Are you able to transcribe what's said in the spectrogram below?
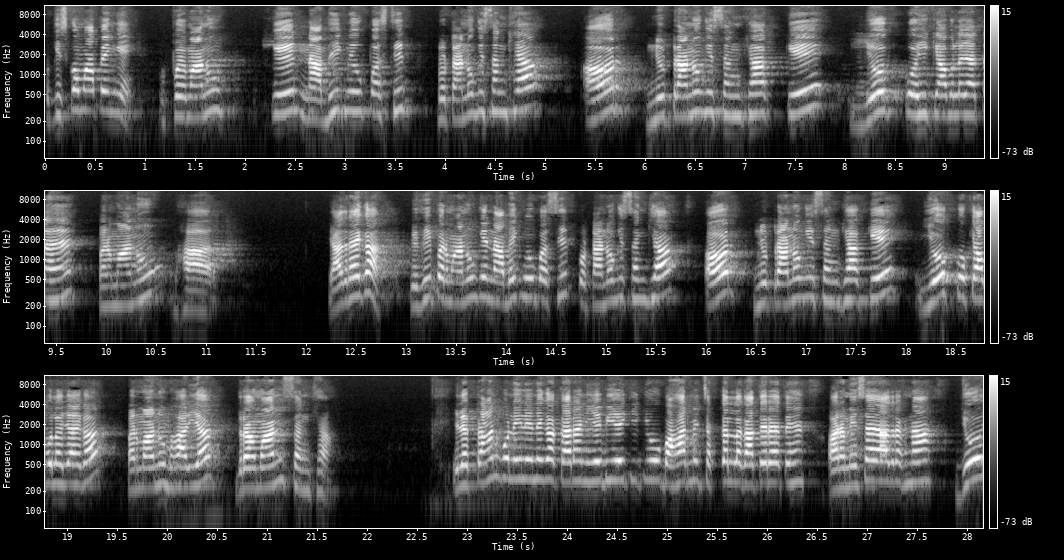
तो किसको मापेंगे? परमाणु के नाभिक में उपस्थित प्रोटॉनों की संख्या और न्यूट्रॉनों की संख्या के योग को ही क्या बोला जाता है? परमाणु भार। याद रहेगा? किसी परमाणु के नाभिक में उपस्थित प्रोटानों की संख्या और न्यूट्रॉनों की संख्या के योग को क्या बोला जाएगा? परमाणु भार या द्रव्यमान संख्या। इलेक्ट्रॉन को नहीं लेने का कारण यह भी है कि, कि वो बाहर में चक्कर लगाते रहते हैं और हमेशा याद रखना जो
